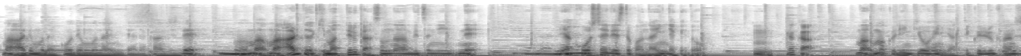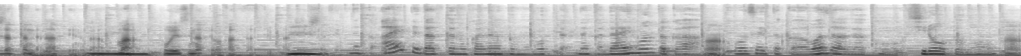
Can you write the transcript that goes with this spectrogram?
まあああでもないこうでもないみたいな感じで、うん。まあまあまあある程度決まってるからそんな別にね。いやこうしたいですとかはないんだけど、うん、なんかまあうまく臨機応変にやってくれる感じだったんだなっていうのが、うん。まあ当日になって分かったっていう感じでしたね。うん、なんかあえてだったのかなとも思った。なんか台本とかう構成とかわざわざこう素人のあ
